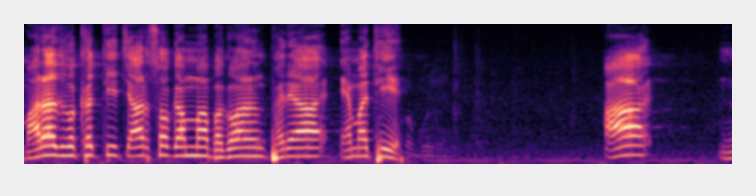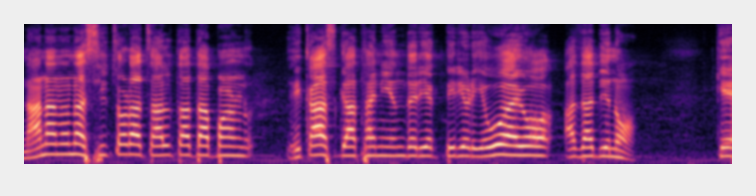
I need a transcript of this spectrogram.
મહારાજ વખતથી ચારસો ગામમાં ભગવાન ફર્યા એમાંથી આ નાના નાના સિચોડા ચાલતા હતા, પણ વિકાસ ગાથાની અંદર એક પીરિયડ એવો આવ્યો આઝાદીનો કે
